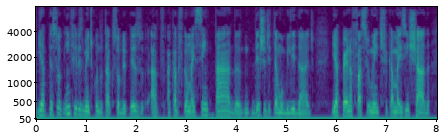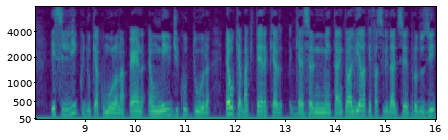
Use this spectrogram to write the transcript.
E a pessoa, infelizmente, quando está com sobrepeso, acaba ficando mais sentada, deixa de ter a mobilidade. E a perna facilmente fica mais inchada. Esse líquido que acumula na perna é um meio de cultura. É o que a bactéria quer, quer se alimentar. Então ali ela tem facilidade de se reproduzir,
